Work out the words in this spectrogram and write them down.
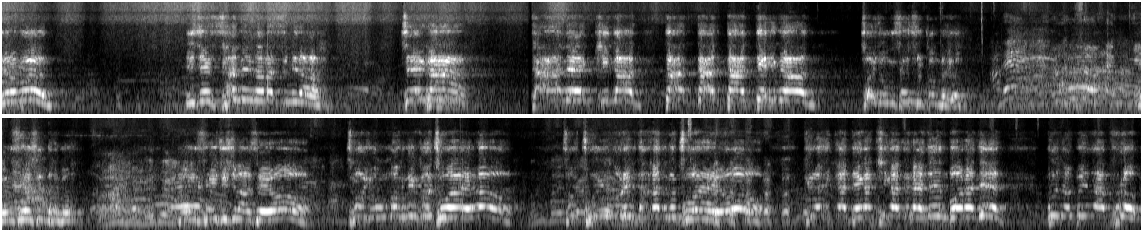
여러분 이제 3일 남았습니다 제가 탄핵 기간 딴딴딴 때리면 저 용서해 줄 건가요? 네. 용서해 준다고? 용서해 주지 마세요. 저 욕 먹는 거 좋아해요. 저 조용노래 나가는 거 좋아해요. 그러니까 내가 키가 크라든 뭐라든 문영빈 앞으로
